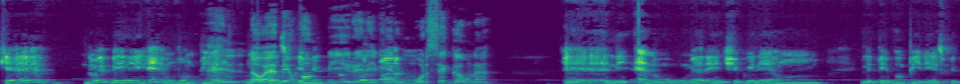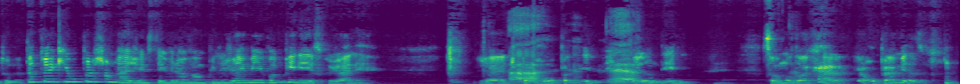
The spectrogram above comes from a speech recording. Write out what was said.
que é, não é bem, é, um vampiro. É, não é bem um vampiro, ele vira um morcegão, né? É, ele, é, no Homem-Aranha antigo ele é um, ele é bem vampiresco e tudo, tanto é que o personagem antes de virar vampiro já é meio vampiresco já, né? Já é tipo ah, a roupa dele, tem é. o dele. Né? Só mudou é. a cara, a roupa é a mesma.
